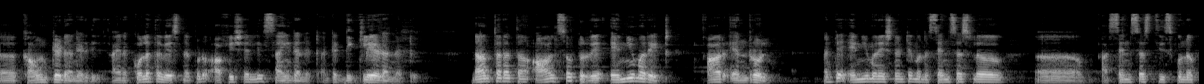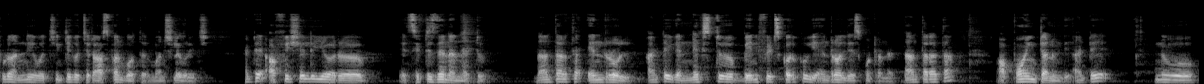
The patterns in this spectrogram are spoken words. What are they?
కౌంటెడ్ అనేది. ఆయన కొలత వేసినప్పుడు అఫీషియల్లీ సైన్డ్ అన్నట్టు అంటే డిక్లేర్డ్ అన్నట్టు. దాని తర్వాత also to enumerate or enroll అంటే ఎన్యూమరేషన్ అంటే మన సెన్సెస్లో ఆ, సెన్సెస్ సెన్సస్ తీసుకున్నప్పుడు అన్ని వచ్చి ఇంటికి వచ్చి రాసుకొని పోతారు మనుషుల గురించి. అంటే అఫీషియల్లీ యువర్ సిటిజన్ అన్నట్టు. దాని తర్వాత ఎన్రోల్ అంటే ఇక నెక్స్ట్ బెనిఫిట్స్ కొరకు ఎన్రోల్ చేసుకుంటారు అన్నట్టు. దాని తర్వాత అపాయింట్ అని ఉంది. అంటే నువ్వు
